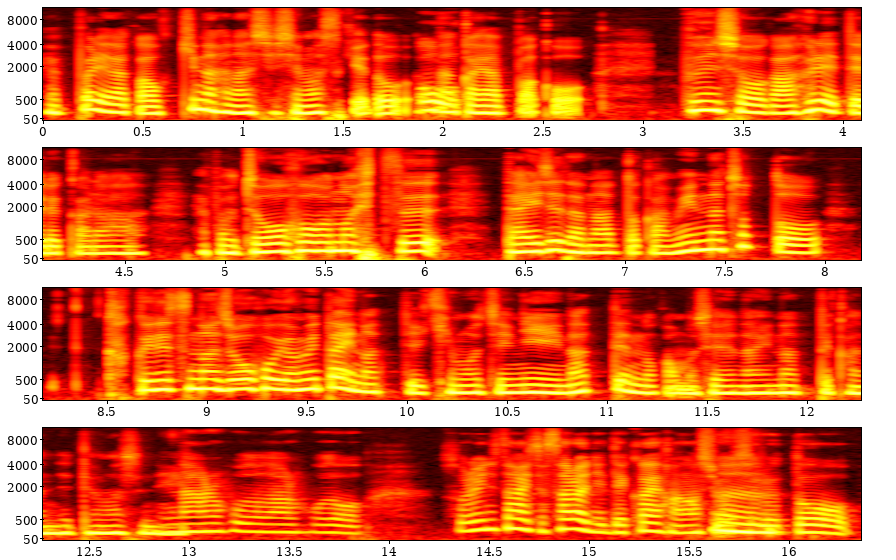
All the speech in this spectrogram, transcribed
やっぱりなんか大きな話しますけど、おなんかやっぱこう、文章が溢れてるから、やっぱ情報の質大事だなとか、みんなちょっと確実な情報を読みたいなっていう気持ちになってんのかもしれないなって感じてますね。なるほどなるほど。それに対してさらにでかい話をすると、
